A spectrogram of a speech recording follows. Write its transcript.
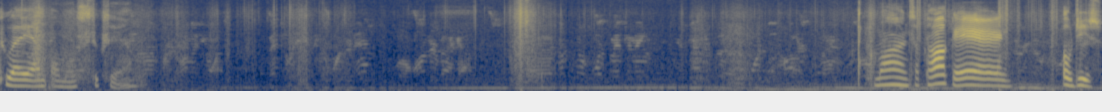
Two AM, almost six AM. Come on, stop talking. Oh, jeez.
